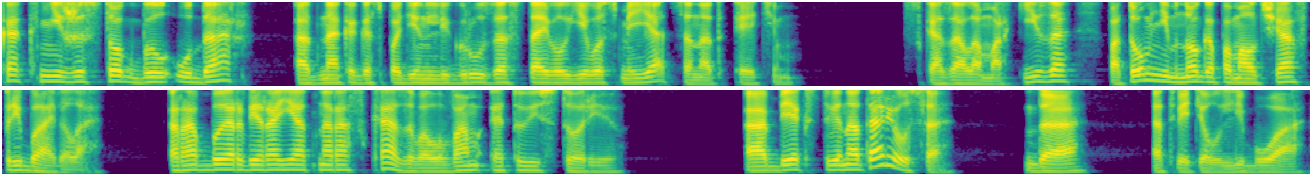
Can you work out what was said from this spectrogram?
Как ни жесток был удар, однако господин Легру заставил его смеяться над этим. Сказала маркиза, потом, немного помолчав, прибавила. Робер, вероятно, рассказывал вам эту историю. «О бегстве нотариуса?» «Да», — ответил Либуа.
